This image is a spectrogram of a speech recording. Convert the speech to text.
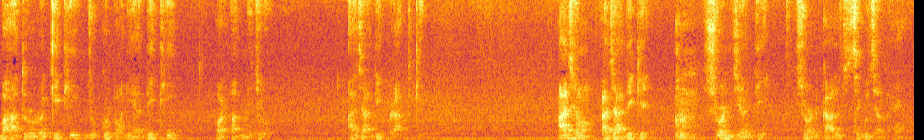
बहादुरों ने की थी, जो कुर्बानियाँ दी थी, और हमने जो आज़ादी प्राप्त की। आज हम आज़ादी के स्वर्ण जयंती, स्वर्ण काल से गुजर रहे हैं।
